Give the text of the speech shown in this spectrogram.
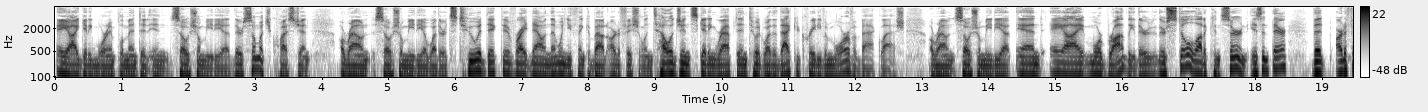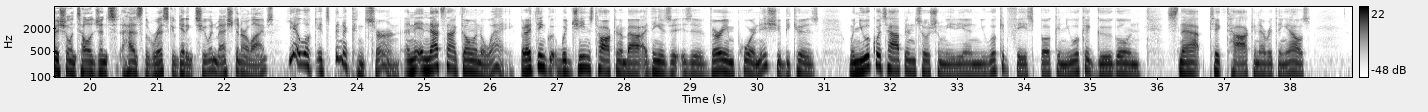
AI getting more implemented in social media. There's so much question around social media, whether it's too addictive right now, and then when you think about artificial intelligence getting wrapped into it, whether that could create even more of a backlash around social media and AI more broadly. There, there's still a lot of concern, isn't there, that artificial intelligence has the risk of getting too enmeshed in our lives? Yeah, look, it's been a concern, and and that's not going away. But I think what Gene's talking about, I think, is a, is a very important issue because when you look what's happened in social media, and you look at Facebook, and you look at Google, and Snap, TikTok, and everything else,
